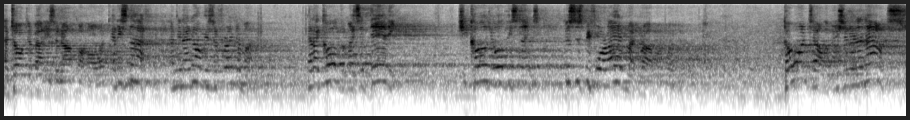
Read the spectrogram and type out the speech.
and talked about he's an alcoholic. And he's not. I mean, I know him, he's a friend of mine. And I called him, I said, Danny, she called you all these things. This is before I had my problem with her. Go on television and announce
